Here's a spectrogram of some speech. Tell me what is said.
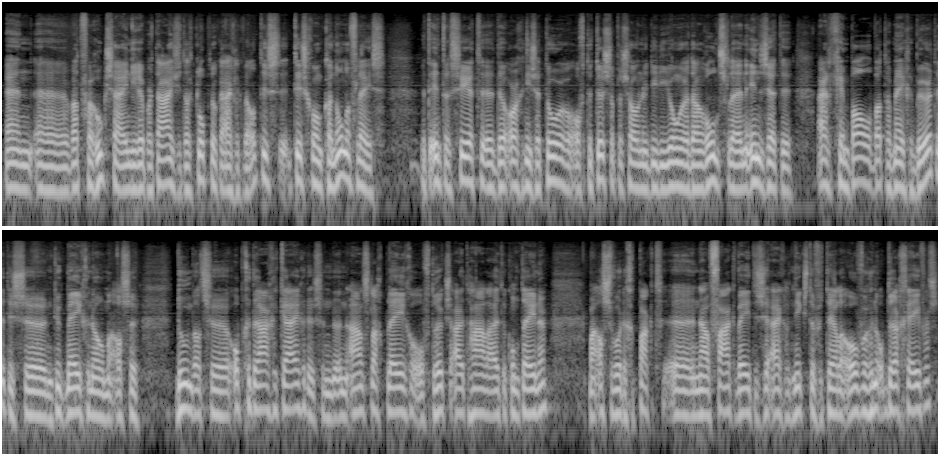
En wat Farouk zei in die reportage, dat klopt ook eigenlijk wel. Het is, het is gewoon kanonnenvlees. Het interesseert de organisatoren of de tussenpersonen die die jongeren dan ronselen en inzetten. Eigenlijk geen bal wat ermee gebeurt. Het is natuurlijk meegenomen als ze doen wat ze opgedragen krijgen. Dus een, een aanslag plegen of drugs uithalen uit de container. Maar als ze worden gepakt, eh, nou vaak weten ze eigenlijk niks te vertellen over hun opdrachtgevers.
